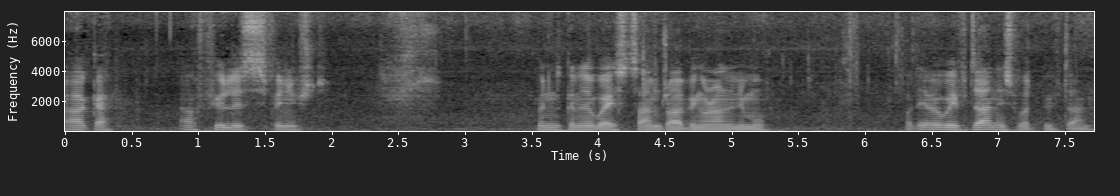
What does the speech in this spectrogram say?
Okay, our fuel is finished. We're not gonna waste time driving around anymore. Whatever we've done is what we've done.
